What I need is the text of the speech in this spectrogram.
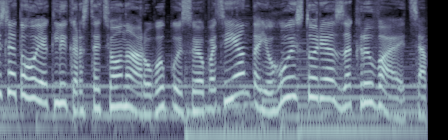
Після того, як лікар стаціонару виписує пацієнта, його історія закривається.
